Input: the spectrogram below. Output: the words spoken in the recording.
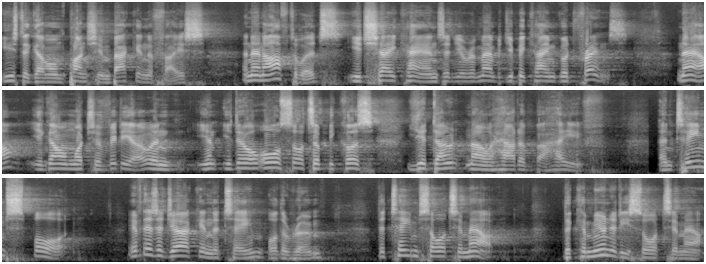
You used to go and punch him back in the face. And then afterwards, you'd shake hands and you remembered you became good friends. Now, you go and watch a video and you, you do all sorts of because you don't know how to behave. And team sport, if there's a jerk in the team or the room, the team sorts him out. The community sorts him out.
